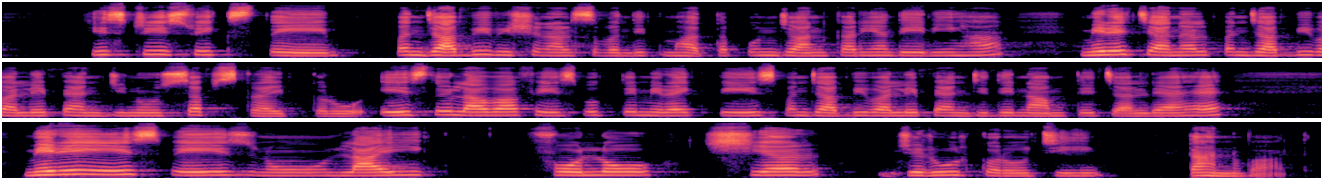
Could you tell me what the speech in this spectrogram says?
history ਸਵਿਕਸ ਤੇ ਪੰਜਾਬੀ ਵਿਸ਼ੇ ਨਾਲ ਸੰਬੰਧਿਤ ਮਹੱਤਵਪੂਰਨ ਜਾਣਕਾਰੀਆਂ ਦੇ ਰਹੀ ਹਾਂ। ਮੇਰੇ ਚੈਨਲ ਪੰਜਾਬੀ ਵਾਲੇ ਭੈਣ ਜੀ ਨੂੰ ਸਬਸਕ੍ਰਾਈਬ ਕਰੋ। ਇਸ ਤੋਂ ਇਲਾਵਾ ਫੇਸਬੁੱਕ ਤੇ ਮੇਰਾ ਇੱਕ ਪੇਜ ਪੰਜਾਬੀ ਵਾਲੇ ਭੈਣ ਜੀ ਦੇ ਨਾਮ ਤੇ ਚੱਲ ਰਿਹਾ ਹੈ। ਮੇਰੇ ਇਸ ਪੇਜ ਨੂੰ ਲਾਈਕ ਫੋਲੋ ਸ਼ੇਅਰ ਜ਼ਰੂਰ ਕਰੋ ਜੀ। ਧੰਨਵਾਦ।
